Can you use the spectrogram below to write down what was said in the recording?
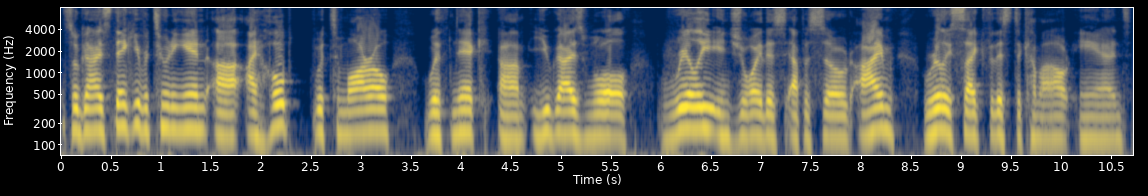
so guys, thank you for tuning in. Uh, I hope with tomorrow with Nick, um, you guys will really enjoy this episode. I'm really psyched for this to come out and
